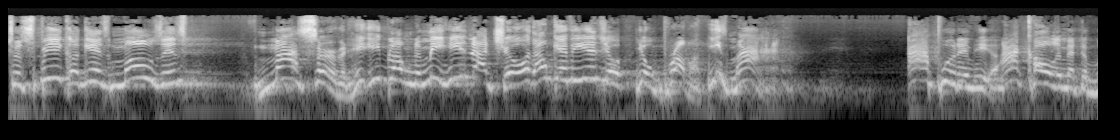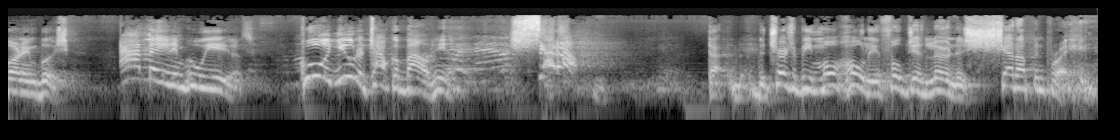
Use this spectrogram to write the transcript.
to speak against Moses my servant. He, he belonged to me. He's not yours. I don't care if he is your, your brother. He's mine. I put him here. I called him at the burning bush. I made him who he is. Who are you to talk about him? Shut up. The, the church would be more holy if folk just learn to shut up and pray.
